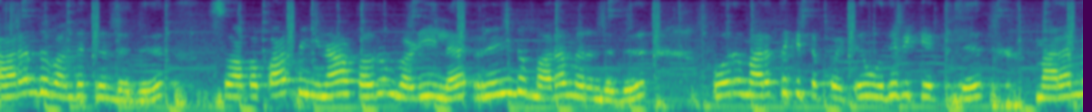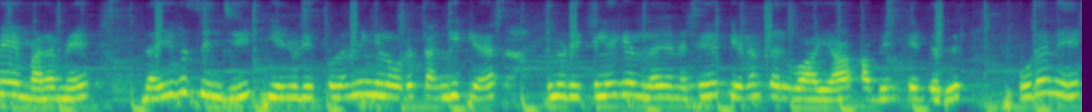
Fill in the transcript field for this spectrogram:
பறந்து வந்துட்டு இருந்தது. ஸோ அப்போ பார்த்தீங்கன்னா வரும் வழியில் ரெண்டு மரம் இருந்தது. ஒரு மரத்துக்கிட்ட போயிட்டு உதவி கேட்டுட்டு மரமே மரமே தயவு செஞ்சு என்னுடைய குழந்தைங்களோட தங்கிக்க உன்னுடைய கிளைகளில் எனக்கு இடம் தருவாயா? அப்படின்னு கேட்டது. உடனே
